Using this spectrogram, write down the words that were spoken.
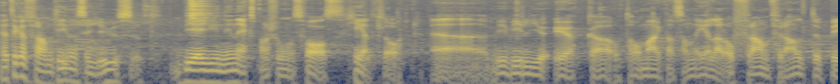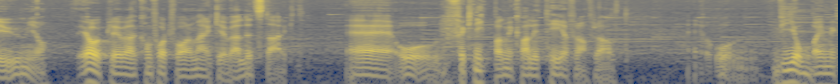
Jag tycker att framtiden ser ljus ut. Vi är ju inne i en expansionsfas, helt klart. Eh, vi vill ju öka och ta marknadsandelar och framförallt uppe i Umeå. Jag upplever att komfortvarumärke är väldigt starkt. Eh, och förknippad med kvalitet framför allt. Eh, och vi jobbar ju med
